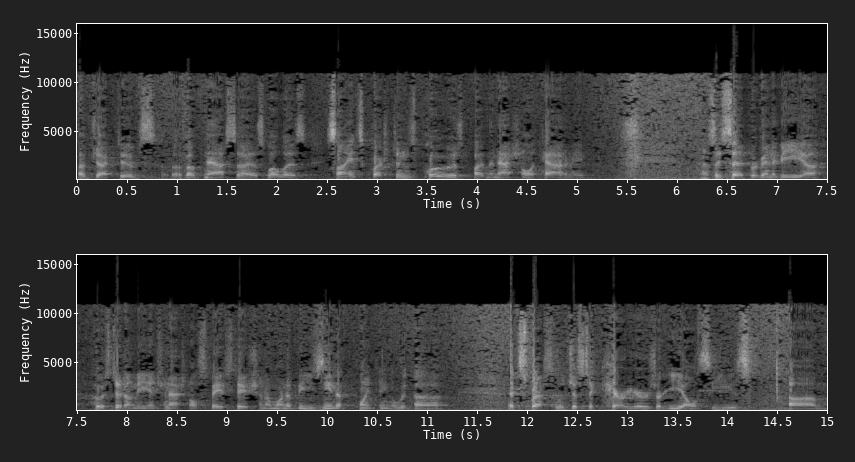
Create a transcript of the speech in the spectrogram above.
objectives of, of NASA as well as science questions posed by the National Academy. As I said, we're going to be uh, hosted on the International Space Station on one of the zenith pointing uh, express logistic carriers, or ELCs. Um,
